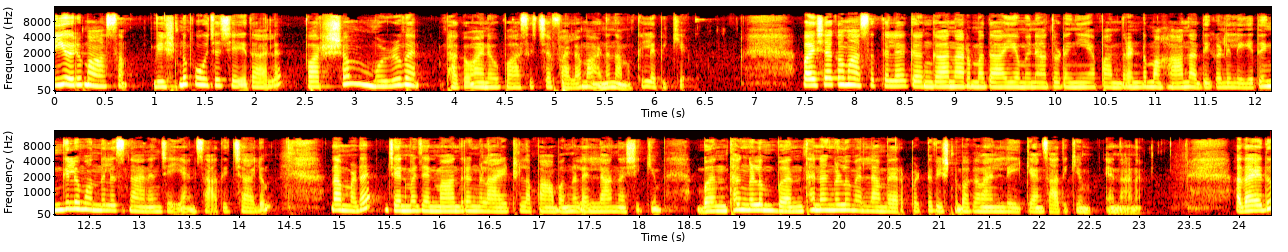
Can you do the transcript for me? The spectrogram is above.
ഈ ഒരു മാസം വിഷ്ണു പൂജ ചെയ്താൽ വർഷം മുഴുവൻ ഭഗവാനെ ഉപാസിച്ച ഫലമാണ് നമുക്ക് ലഭിക്കുക. വൈശാഖ മാസത്തിൽ ഗംഗ നർമ്മദ യമുന തുടങ്ങിയ പന്ത്രണ്ട് മഹാനദികളിൽ ഏതെങ്കിലും ഒന്നിൽ സ്നാനം ചെയ്യാൻ സാധിച്ചാലും നമ്മുടെ ജന്മജന്മാന്തരങ്ങളായിട്ടുള്ള പാപങ്ങളെല്ലാം നശിക്കും. ബന്ധങ്ങളും ബന്ധനങ്ങളും എല്ലാം വേർപെട്ട് വിഷ്ണു ഭഗവാനിൽ ലയിക്കാൻ സാധിക്കും എന്നാണ്. അതായത്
